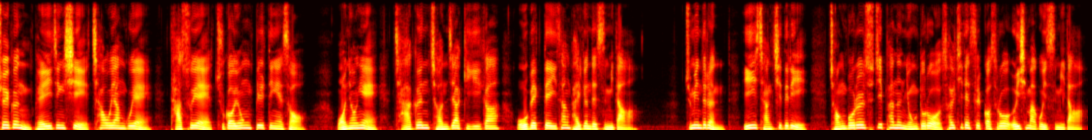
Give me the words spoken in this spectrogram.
최근 베이징시 차오양구의 다수의 주거용 빌딩에서 원형의 작은 전자기기가 500대 이상 발견됐습니다. 주민들은 이 장치들이 정보를 수집하는 용도로 설치됐을 것으로 의심하고 있습니다.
